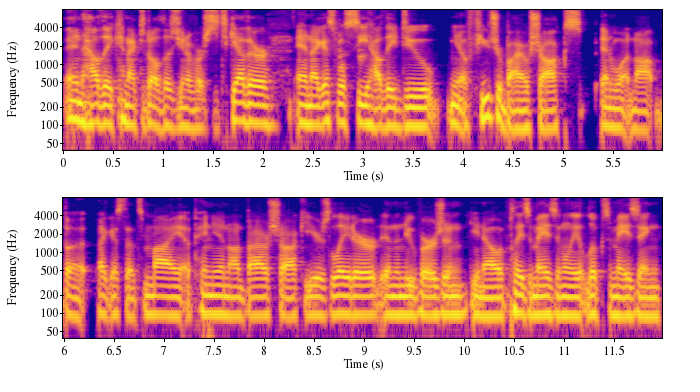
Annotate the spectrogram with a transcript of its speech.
and how they connected all those universes together. And I guess we'll see how they do, you know, future Bioshocks and whatnot. But I guess that's my opinion on Bioshock years later in the new version. You know, it plays amazingly, it looks amazing.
